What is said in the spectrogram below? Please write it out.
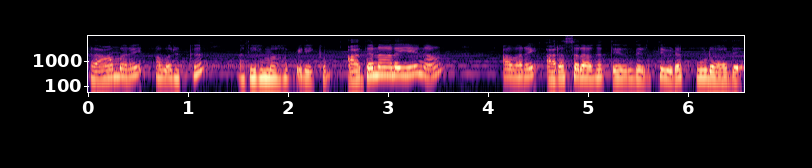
ராமரை அவருக்கு அதிகமாக பிடிக்கும். அதனாலேயே நாம் அவரை அரசராக தேர்ந்தெடுத்து விடக்கூடாது.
